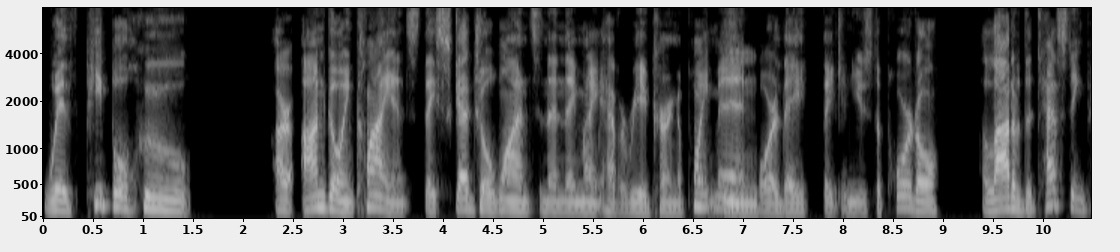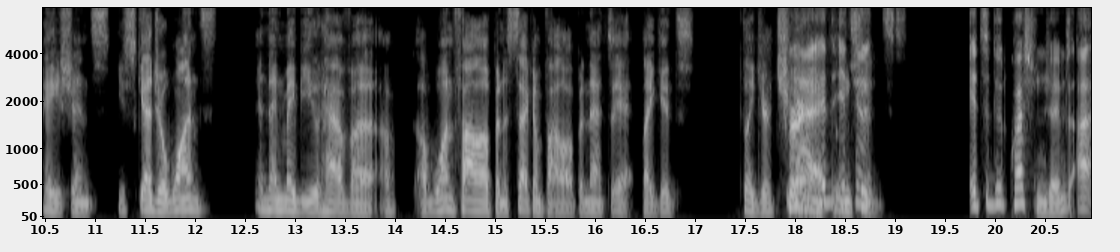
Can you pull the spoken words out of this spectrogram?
with people who are ongoing clients they schedule once and then they might have a reoccurring appointment Mm. or they they can use the portal a lot of the testing patients you schedule once and then maybe you have a, a, a one follow-up and a second follow-up and that's it like it's like you're churning it- it's a- It's a good question, James. I,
